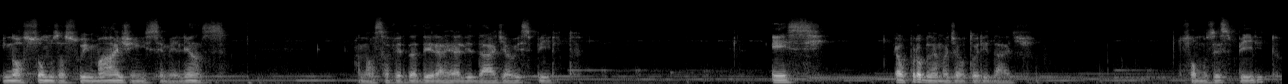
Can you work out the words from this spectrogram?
e nós somos a sua imagem e semelhança, a nossa verdadeira realidade é o espírito. Esse é o problema de autoridade. Somos espírito,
